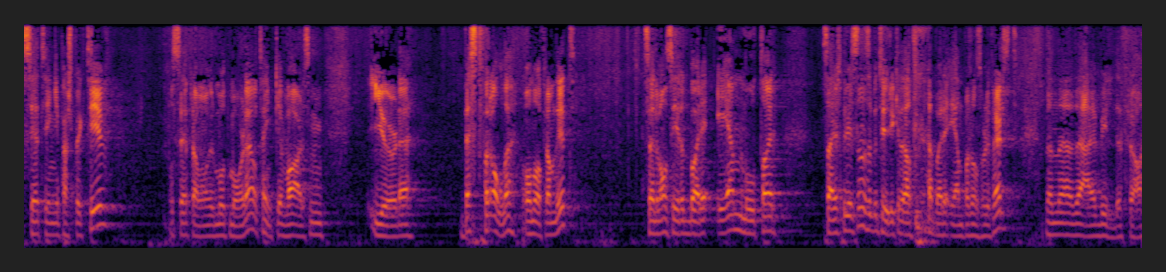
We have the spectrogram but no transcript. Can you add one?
Se ting i perspektiv og se framover mot målet og tenke hva er det som gjør det best for alle å nå fram dit. Selv om han sier at bare én mottar seiersprisen, så betyr ikke det at det er bare én person som blir frelst. Men eh, det er jo bildet fra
